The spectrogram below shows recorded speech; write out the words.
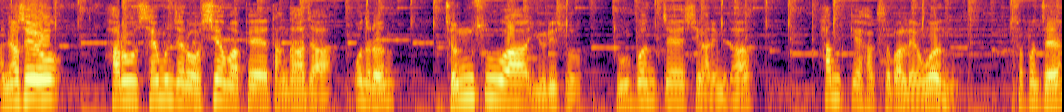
안녕하세요. 하루 세 문제로 시험 앞에 당당하자. 오늘은 정수와 유리수 두 번째 시간입니다. 함께 학습할 내용은 첫 번째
